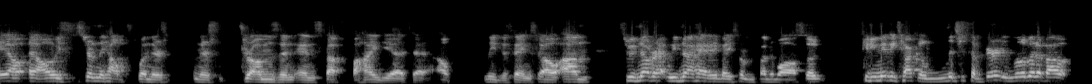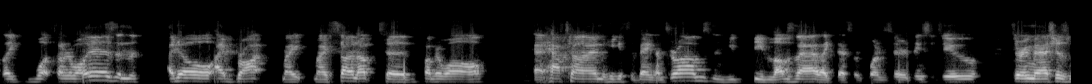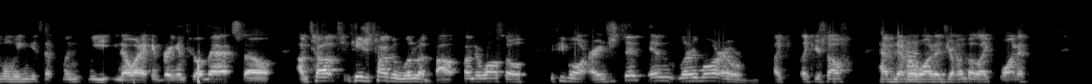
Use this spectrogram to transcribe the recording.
It, it always certainly helps when there's when there's drums and, and stuff behind you to help lead the thing. So um so we've never we've not had anybody from Thunderwall. So can you maybe talk a just a very little bit about like what Thunderwall is? And I know I brought my my son up to Thunderwall at halftime. He gets to bang on drums and he, he loves that. Like that's like one of his favorite things to do during matches when we can get to when we you know when I can bring him to a match. So I'm tell can you just talk a little bit about Thunderwall? So if people are interested in learning more or like like yourself have never Uh, wanted drum but like want to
